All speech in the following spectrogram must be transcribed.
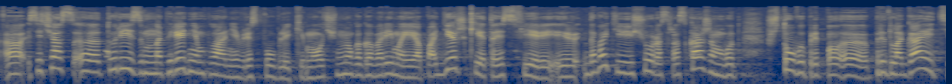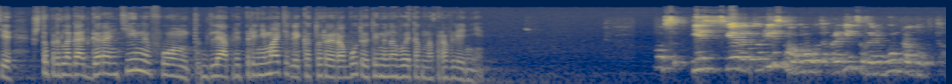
А, сейчас э, туризм на переднем плане в республике. Мы очень много говорим и о поддержке этой сфере. И давайте еще раз расскажем, вот, что вы э, предлагаете, что предлагает гарантийный фонд для предпринимателей, которые работают именно в этом направлении. Ну, из сферы туризма могут обратиться за любым продуктом.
